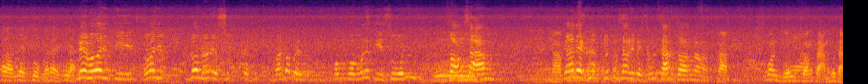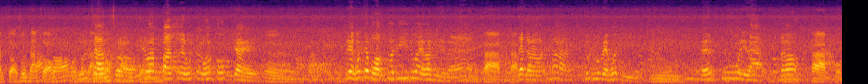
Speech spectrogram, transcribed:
เออเลขถูกก็ได้ที่ละแม่เพราะว่าจะตีเพราะว่าร่มแล้วเนี่ยสุดวันต้องเป็นผมผมก็เลยตีศูนย์สองสามครับแล้วเลขทูบจุดต้องสร้างนี่เป็นศูนย์สามสองเนาะครับ วันศูนย์สองสามคือสามสองศูนย์สามสองศูนย์สามสองที่ว่าบังเอิญผมจะผมตกใจเออครับเรียกเขาจะบอกตัวนี้ด้วยว่านี่นะครับครับแล้วก็มาจุดทูบแบบพอดีอืมเออกูนี่ละเนาะครับผม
